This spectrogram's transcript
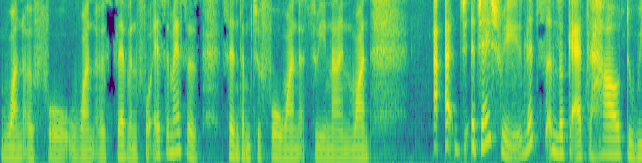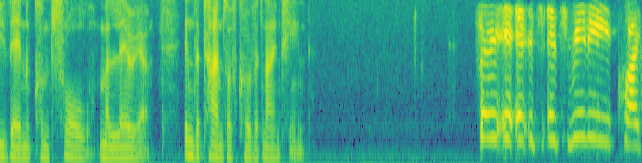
104 107. For SMSs, send them to 41391. Uh, uh, Jaishree, let's look at how do we then control malaria in the times of COVID nineteen. So it, it's it's really quite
